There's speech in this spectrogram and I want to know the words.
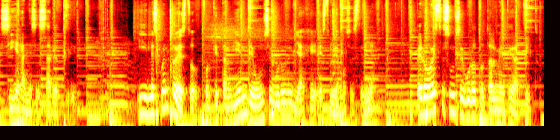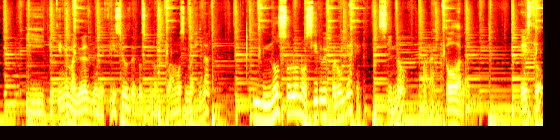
sí era necesario adquirir. Y les cuento esto porque también de un seguro de viaje estudiamos este día. Pero este es un seguro totalmente gratuito y que tiene mayores beneficios de los que nos podamos imaginar. Y no solo nos sirve para un viaje, sino para toda la vida. Esto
